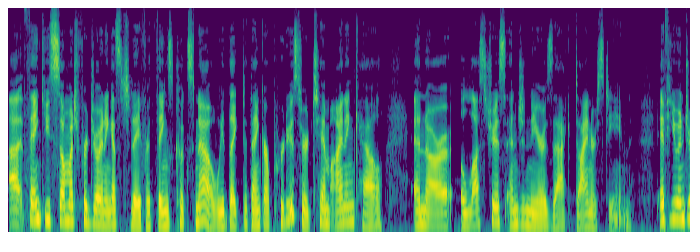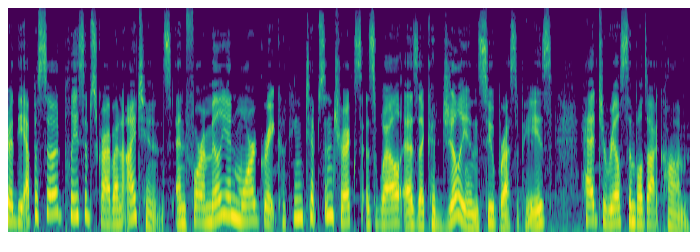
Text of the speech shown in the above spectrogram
Uh, thank you so much for joining us today for Things Cooks Know. We'd like to thank our producer, Tim Einenkel, and our illustrious engineer, Zach Dinerstein. If you enjoyed the episode, please subscribe on iTunes. And for a million more great cooking tips and tricks, as well as a cajillion soup recipes, head to realsimple.com.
